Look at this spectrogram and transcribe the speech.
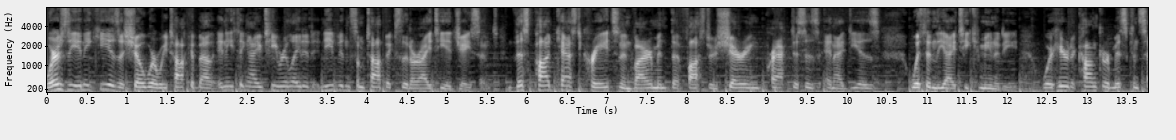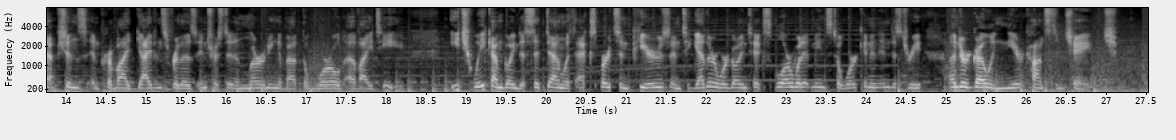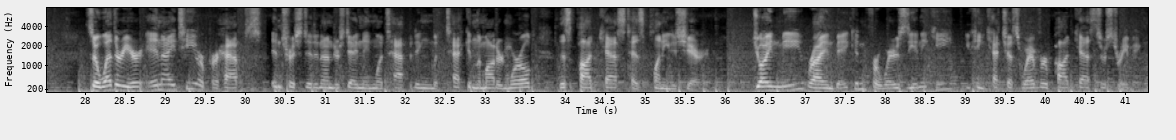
Where's the Any Key is a show where we talk about anything IT related and even some topics that are IT adjacent. This podcast creates an environment that fosters sharing practices and ideas within the IT community. We're here to conquer misconceptions and provide guidance for those interested in learning about the world of IT. Each week, I'm going to sit down with experts and peers, and together we're going to explore what it means to work in an industry undergoing near constant change. So, whether you're in IT or perhaps interested in understanding what's happening with tech in the modern world, this podcast has plenty to share. Join me, Ryan Bacon, for Where's the Any Key? You can catch us wherever podcasts are streaming.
